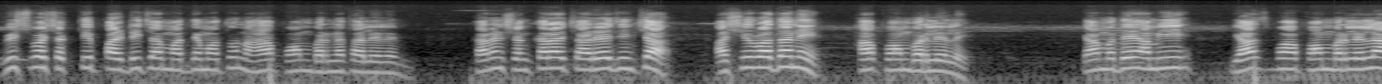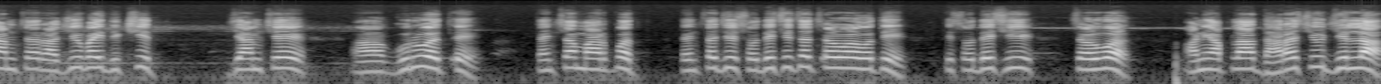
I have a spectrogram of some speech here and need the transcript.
विश्वशक्ती पार्टीच्या माध्यमातून हा फॉर्म भरण्यात आलेला आहे. कारण शंकराचार्यजींच्या आशीर्वादाने हा फॉर्म भरलेला आहे. त्यामध्ये आम्ही याच फॉर्म भरलेला आमच्या राजीवभाई दीक्षित जे आमचे गुरु होते त्यांच्या मार्फत त्यांचं जे स्वदेशीचं चळवळ होते ते स्वदेशी चळवळ आणि आपला धाराशिव जिल्हा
